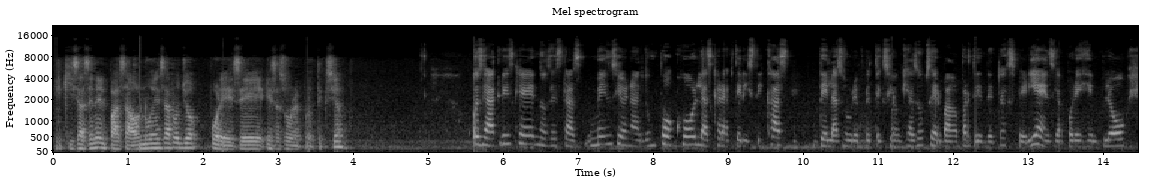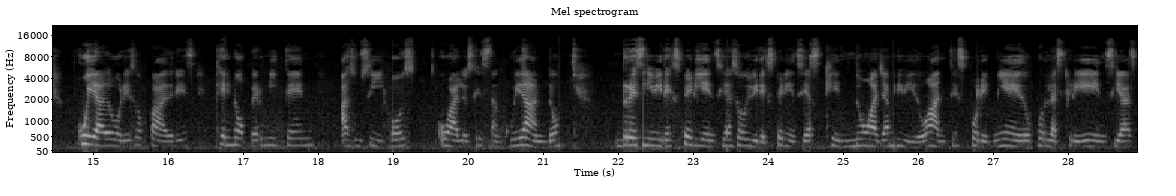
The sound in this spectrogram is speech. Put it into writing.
que quizás en el pasado no desarrolló por ese, esa sobreprotección. O sea, Cris, que nos estás mencionando un poco las características de la sobreprotección que has observado a partir de tu experiencia. Por ejemplo, cuidadores o padres que no permiten a sus hijos o a los que están cuidando recibir experiencias o vivir experiencias que no hayan vivido antes por el miedo, por las creencias,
